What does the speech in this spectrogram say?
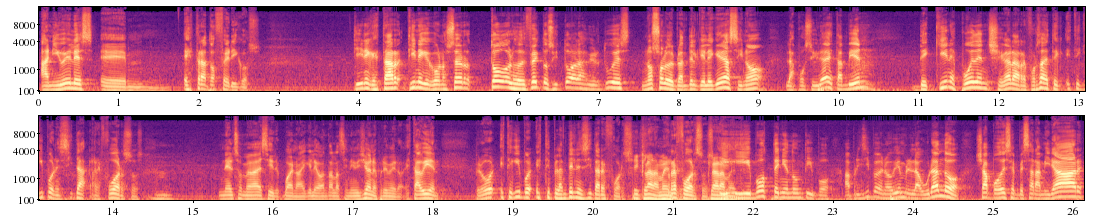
a niveles eh, estratosféricos. tiene que estar, tiene que conocer todos los defectos y todas las virtudes, no solo del plantel que le queda, sino las posibilidades también de quienes pueden llegar a reforzar. Este, este equipo necesita refuerzos. Nelson me va a decir, bueno, hay que levantar las inhibiciones primero. Está bien. Pero este equipo, este plantel necesita refuerzos. Sí, claramente, Refuerzos. Y- claramente. Y, vos teniendo un tipo a principios de noviembre laburando, ya podés empezar a mirar.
